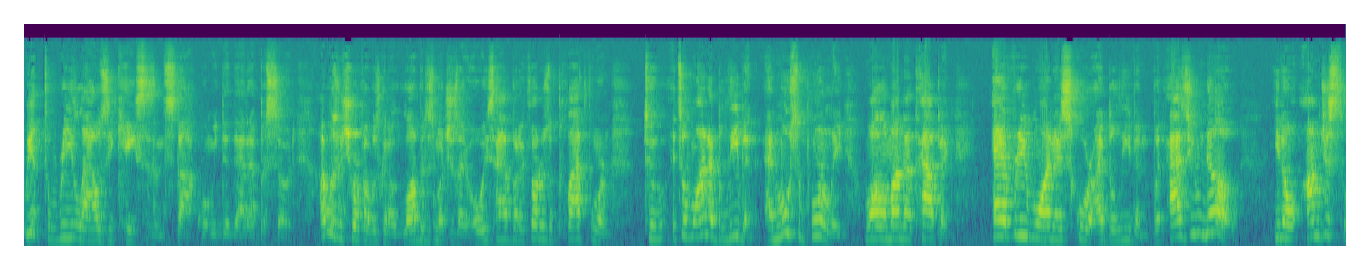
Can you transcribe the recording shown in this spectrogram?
We had three lousy cases in stock when we did that episode. I wasn't sure if I was going to love it as much as I always have, but I thought it was a platform to. It's a wine I believe in, and most importantly, while I'm on that topic, every wine I score I believe in. But as you know, you know, I'm just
